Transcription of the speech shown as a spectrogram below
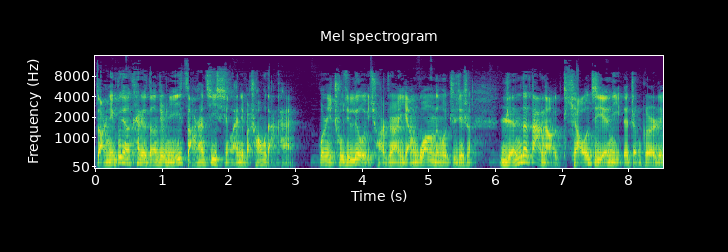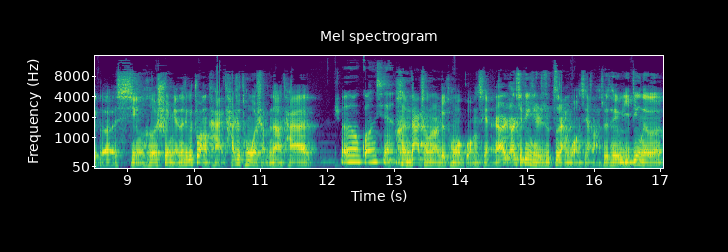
早上你不仅开这个灯，就是你一早上一醒来，你把窗户打开。或者你出去溜一圈，就让阳光能够直接射。人的大脑调节你的整个这个醒和睡眠的这个状态，它是通过什么呢？它通过光线，很大程度上就通过光线，而而且并且是就自然光线了，所以它有一定的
